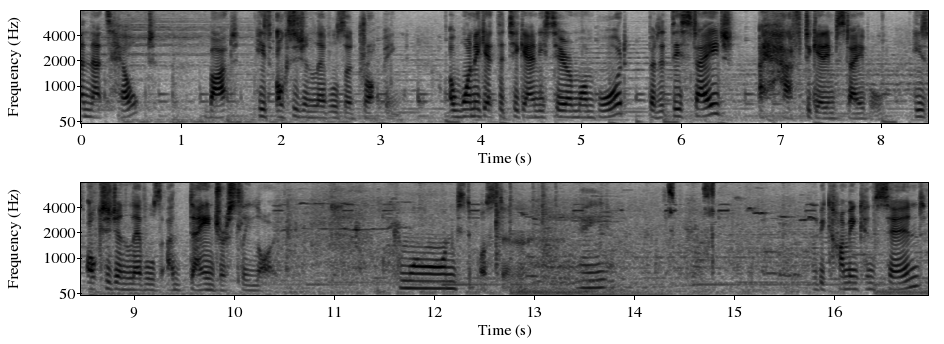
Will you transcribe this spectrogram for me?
and that's helped, but his oxygen levels are dropping. I want to get the tick anti-serum on board, but at this stage, I have to get him stable. His oxygen levels are dangerously low. Come on, Mr. Boston. Hey. I'm becoming concerned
